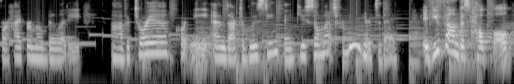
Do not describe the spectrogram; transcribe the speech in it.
for hypermobility. Uh, Victoria, Cortney, and Dr. Bluestein, thank you so much for being here today. If you found this helpful,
